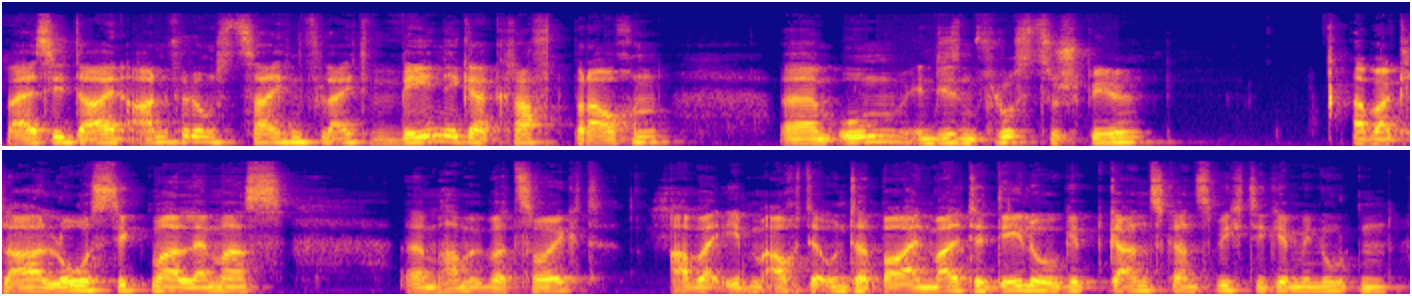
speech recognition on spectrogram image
weil sie da in Anführungszeichen vielleicht weniger Kraft brauchen, ähm, um in diesem Fluss zu spielen. Aber klar, Los, Sigma, Lemmers ähm, haben überzeugt, aber eben auch der Unterbau. Ein Malte Delo gibt ganz, ganz wichtige Minuten.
